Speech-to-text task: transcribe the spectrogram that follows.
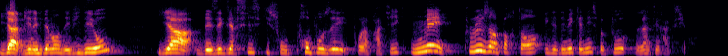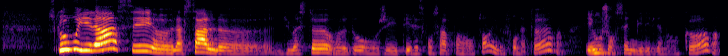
Il y a bien évidemment des vidéos, il y a des exercices qui sont proposés pour la pratique mais plus important il y a des mécanismes pour l'interaction. Ce que vous voyez là, c'est euh, la salle euh, du master euh, dont j'ai été responsable pendant longtemps et le fondateur et où j'enseigne bien évidemment encore.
